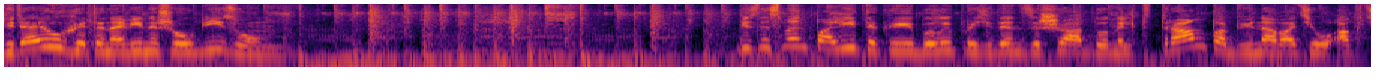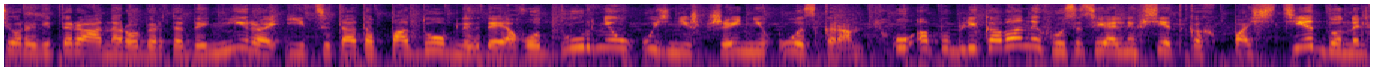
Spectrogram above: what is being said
Вітаю гэта навіны шоу-бізу Бізнесмен палітык і былы прэзідэнт ЗША Дональд Трамп абвінаваціў акцёра ветэрана Роберта Дэніра і цытата падобных да яго дурняў у знішчэнні Оскара. У апублікаваных у сацыяльных сетках пасце Дональд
